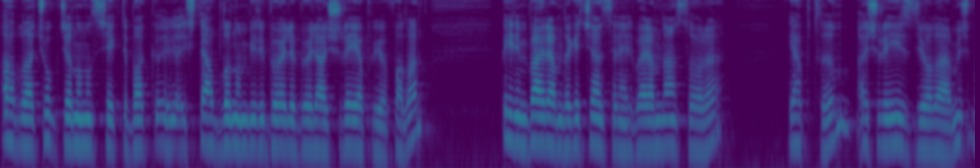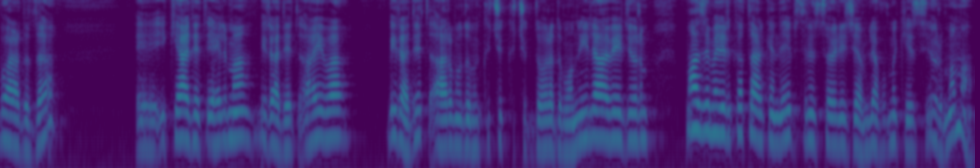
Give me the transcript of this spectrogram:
Abla çok canımız çekti. Bak e, işte ablanın biri böyle böyle aşure yapıyor falan. Benim bayramda geçen sene bayramdan sonra yaptığım aşureyi izliyorlarmış. Bu arada da e, iki adet elma, bir adet ayva, bir adet armudumu küçük küçük doğradım onu ilave ediyorum. Malzemeleri katarken de hepsini söyleyeceğim. Lafımı kesiyorum ama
